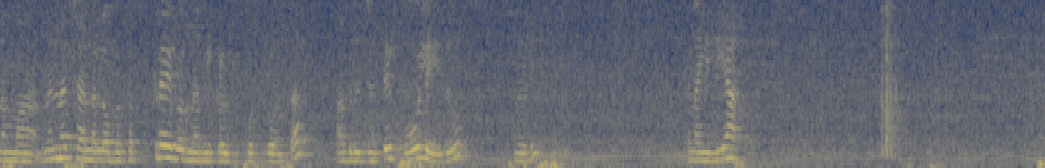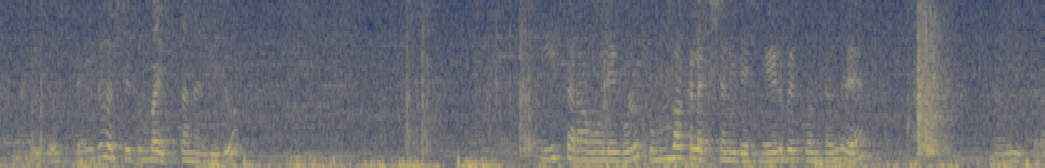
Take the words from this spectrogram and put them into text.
ನಮ್ಮ, ನನ್ನ ಚಾನಲ್ ಒಬ್ಬ ಸಬ್ಸ್ಕ್ರೈಬರ್ ನನಗೆ ಕಳಿಸ್ಕೊಟ್ರು ಅಂತ, ಅದ್ರ ಜೊತೆ ಹೋಲೆ ಇದು. ನೋಡಿ. ಚೆನ್ನಾಗಿದೆಯಾ ಇದು ಅಷ್ಟೇ ಇದು ಅಷ್ಟೇ ತುಂಬ ಇಷ್ಟ ನನಗಿದು. ಈ ಥರ ಓಲೆಗಳು ತುಂಬ ಕಲೆಕ್ಷನ್ ಇದೆ. ಹೇಳಬೇಕು ಅಂತಂದರೆ ನೋಡಿ ಈ ಥರ.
